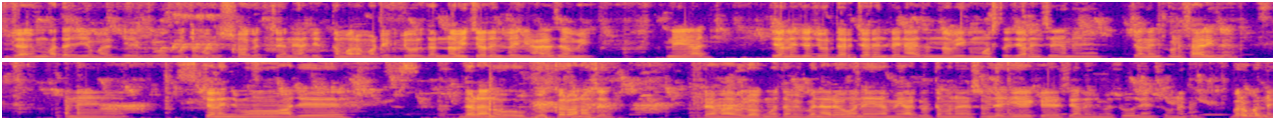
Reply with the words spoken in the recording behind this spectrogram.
જય માતાજી અમારા જે બ્લોગમાં તમારું સ્વાગત છે અને આજે તમારા માટે એક જોરદાર નવી ચેલેન્જ લઈને આવ્યા છે અમે. અને આજ ચેલેન્જ જોરદાર ચેલેન્જ લઈને આવ્યા છે નવી એક મસ્ત ચેલેન્જ છે અને ચેલેન્જ પણ સારી છે. અને ચેલેન્જમાં આજે દડાનો ઉપયોગ કરવાનો છે. એટલે અમારા બ્લોગમાં તમે બન્યા રહો અને અમે આગળ તમને સમજાવીએ કે ચેલેન્જમાં શું છે શું નથી. બરાબર ને?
